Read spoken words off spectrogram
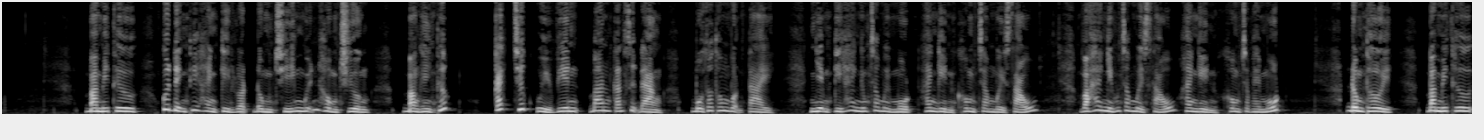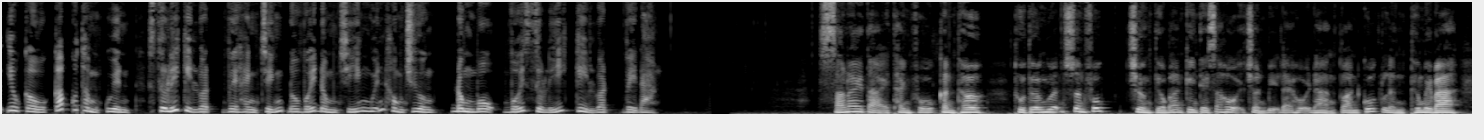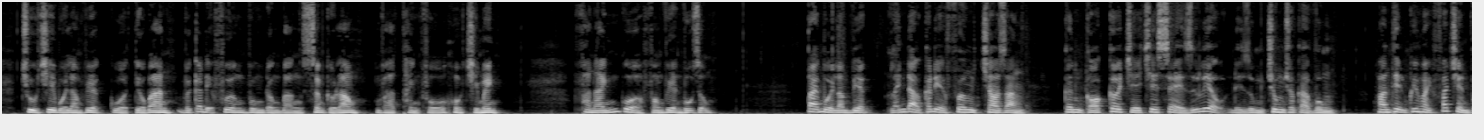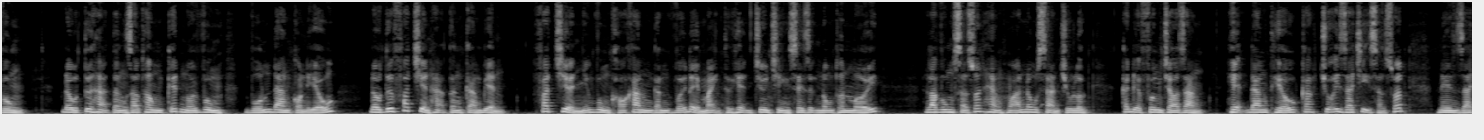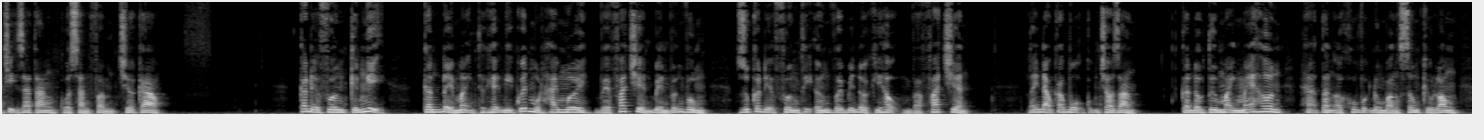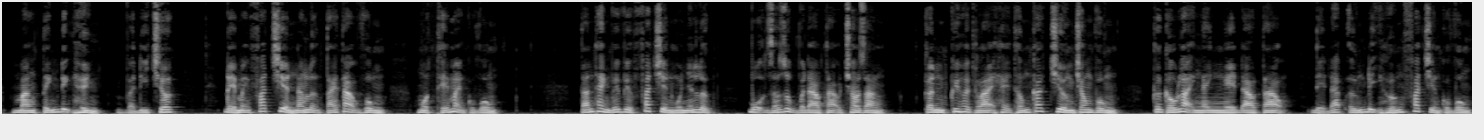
Ban Bí thư quyết định thi hành kỷ luật đồng chí Nguyễn Hồng Trường bằng hình thức cách chức Ủy viên Ban Cán sự Đảng, Bộ Giao thông Vận tải, nhiệm kỳ 2011-2016 và 2016-2021. Đồng thời, Ban Bí thư yêu cầu cấp có thẩm quyền xử lý kỷ luật về hành chính đối với đồng chí Nguyễn Hồng Trường đồng bộ với xử lý kỷ luật về Đảng. Sáng nay tại thành phố Cần Thơ, Thủ tướng Nguyễn Xuân Phúc, trưởng tiểu ban Kinh tế xã hội chuẩn bị Đại hội Đảng toàn quốc lần thứ 13, chủ trì buổi làm việc của tiểu ban với các địa phương vùng đồng bằng sông Cửu Long và thành phố Hồ Chí Minh. Phản ánh của phóng viên Vũ Dũng. Tại buổi làm việc, lãnh đạo các địa phương cho rằng cần có cơ chế chia sẻ dữ liệu để dùng chung cho cả vùng, hoàn thiện quy hoạch phát triển vùng, đầu tư hạ tầng giao thông kết nối vùng vốn đang còn yếu, đầu tư phát triển hạ tầng cảng biển, phát triển những vùng khó khăn gắn với đẩy mạnh thực hiện chương trình xây dựng nông thôn mới. Là vùng sản xuất hàng hóa nông sản chủ lực, các địa phương cho rằng hiện đang thiếu các chuỗi giá trị sản xuất nên giá trị gia tăng của sản phẩm chưa cao. Các địa phương kiến nghị cần đẩy mạnh thực hiện nghị quyết 120 về phát triển bền vững vùng, giúp các địa phương thích ứng với biến đổi khí hậu và phát triển. Lãnh đạo các bộ cũng cho rằng cần đầu tư mạnh mẽ hơn hạ tầng ở khu vực đồng bằng sông Cửu Long mang tính định hình và đi trước, đẩy mạnh phát triển năng lượng tái tạo vùng, một thế mạnh của vùng. Tán thành với việc phát triển nguồn nhân lực, Bộ Giáo dục và Đào tạo cho rằng cần quy hoạch lại hệ thống các trường trong vùng, cơ cấu lại ngành nghề đào tạo để đáp ứng định hướng phát triển của vùng.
